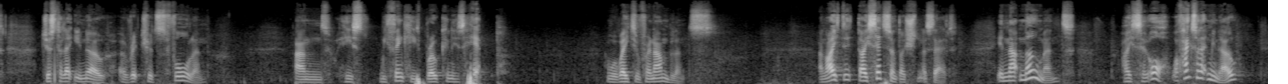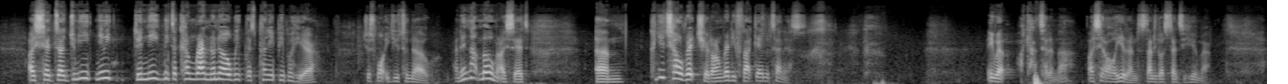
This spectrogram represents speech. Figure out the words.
Just to let you know, uh, Richard's fallen and he's, we think he's broken his hip. And we're waiting for an ambulance. And I, did, I said something I shouldn't have said. In that moment, I said, Oh, well, thanks for letting me know. I said, uh, do, you need, need, do, you need, me to come round? No, no, we, there's plenty of people here. Just wanted you to know. And in that moment, I said, um, Can you tell Richard I'm ready for that game of tennis? he went, I can't tell him that. I said, Oh, he'll understand. He's got a sense of humour.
